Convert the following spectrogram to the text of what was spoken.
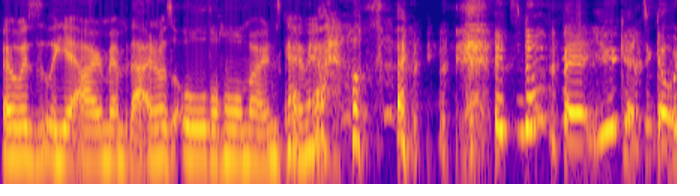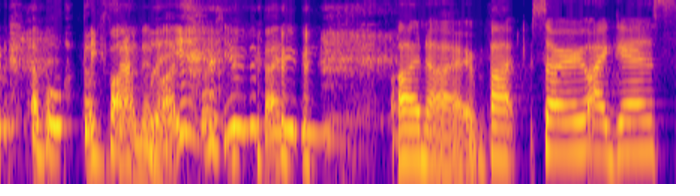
It was yeah, I remember that, and it was all the hormones came out. I was like, "It's not fair. You get to go and have all the fun, and Exactly. here with the baby." I know, but so I guess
